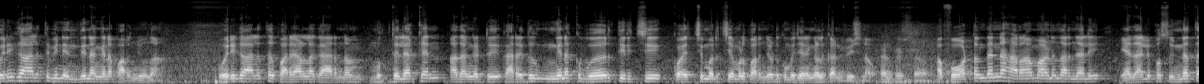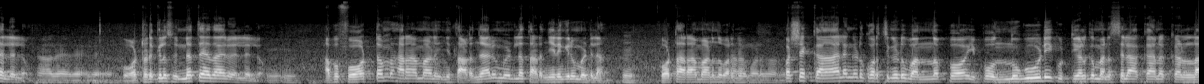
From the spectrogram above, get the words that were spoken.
ഒരു കാലത്ത് പിന്നെ എന്തിനങ്ങനെ പറഞ്ഞു എന്നാ? ഒരു കാലത്ത് പറയാനുള്ള കാരണം മുത്തലക്കൻ അതങ്ങട്ട് കാരണം ഇത് ഇങ്ങനൊക്കെ വേർതിരിച്ച് കുഴച്ചു മറിച്ച് നമ്മൾ പറഞ്ഞു കൊടുക്കുമ്പോൾ ജനങ്ങൾ കൺഫ്യൂഷൻ ആവും. ആ ഫോട്ടോ തന്നെ ഹറാമാണെന്ന് പറഞ്ഞാൽ ഏതായാലും ഇപ്പോൾ സുന്നത്തല്ലല്ലോ. ഫോട്ടോ എടുക്കൽ സുന്നത്ത് ഏതായാലും അല്ലല്ലോ. അപ്പൊ ഫോട്ടോ ഹറാമാണ്. ഇനി തടഞ്ഞാലും വേണ്ടില്ല തടഞ്ഞില്ലെങ്കിലും വേണ്ടില്ല. ഫോട്ടോ ഹറാമാണെന്ന് പറഞ്ഞു. പക്ഷെ കാലം ഇങ്ങോട്ട് കുറച്ചും കൂടി വന്നപ്പോൾ ഇപ്പോൾ ഒന്നുകൂടി കുട്ടികൾക്ക് മനസ്സിലാക്കാനൊക്കെ ഉള്ള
